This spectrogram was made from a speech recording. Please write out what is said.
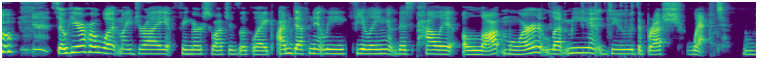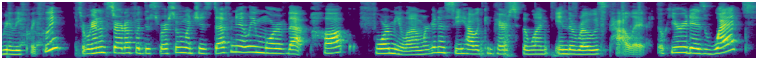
so here are what my dry finger swatches look like. I'm definitely feeling this palette a lot more. Let me do the brush wet really quickly. So we're going to start off with this first one, which is definitely more of that pop formula. And we're going to see how it compares to the one in the Rose palette. So here it is wet,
